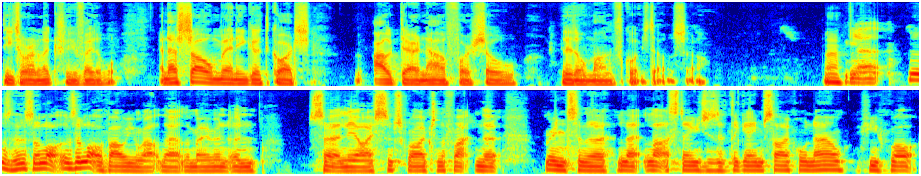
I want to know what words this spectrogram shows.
these are actually available. And there's so many good cards out there now for so little amount of coins though. So Yeah, there's, there's a lot there's a lot of value out there at the moment, and certainly I subscribe to the fact that we're into the latter stages of the game cycle now. If you've got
